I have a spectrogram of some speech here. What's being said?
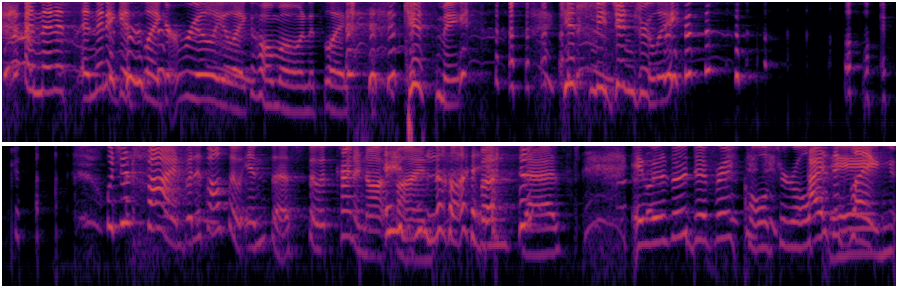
Like, and then it's and then it gets like really like homo, and it's like, "Kiss me, kiss me gingerly," oh my god. which is fine, but it's also incest, so it's kind of not fine. It's not but- incest. It was a different cultural Isaac's like- thing.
